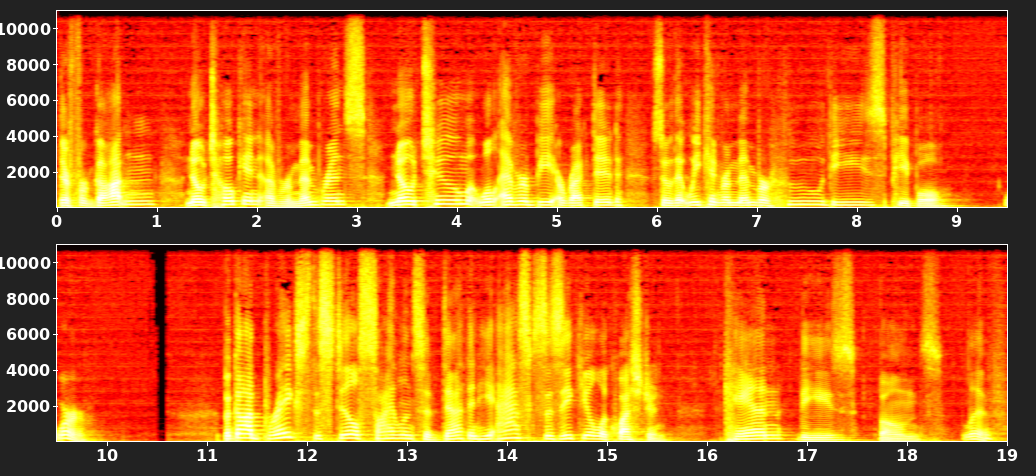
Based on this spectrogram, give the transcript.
They're forgotten. No token of remembrance. No tomb will ever be erected so that we can remember who these people were. But God breaks the still silence of death and he asks Ezekiel a question Can these bones live?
